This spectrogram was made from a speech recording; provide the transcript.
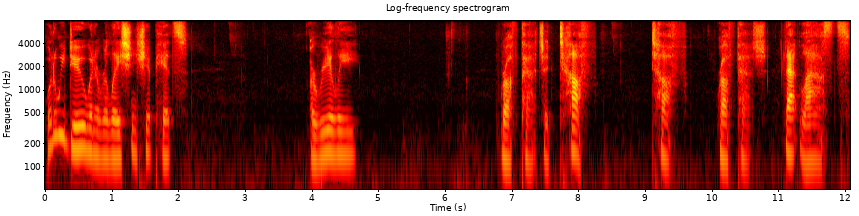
What do we do when a relationship hits a really rough patch, a tough, tough, rough patch that lasts?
